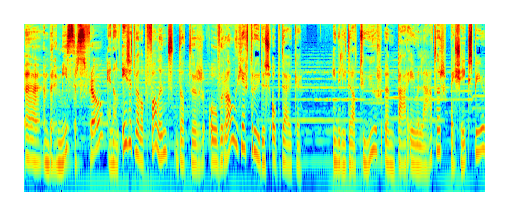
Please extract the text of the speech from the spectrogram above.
uh, een burgemeestersvrouw. En dan is het wel opvallend dat er overal Gertrudes opduiken. In de literatuur, een paar eeuwen later, bij Shakespeare,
